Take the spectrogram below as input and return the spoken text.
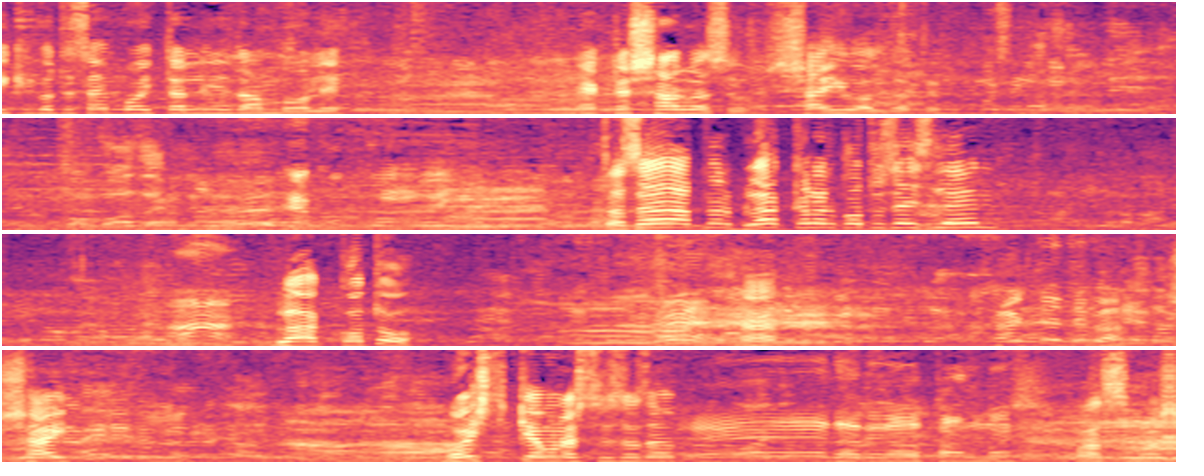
বিক্রি করতে চাই পঁয়তাল্লিশ দাম বলে। একটা সার বাছুর শাহিওয়াল জাতের। চাচা আপনার ব্ল্যাক কালার কত চাইছিলেন? ব্ল্যাক কত? হ্যাঁ। ষাট। বয়স কেমন আসছে চাচা? পাঁচ মাস। পাঁচ মাস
